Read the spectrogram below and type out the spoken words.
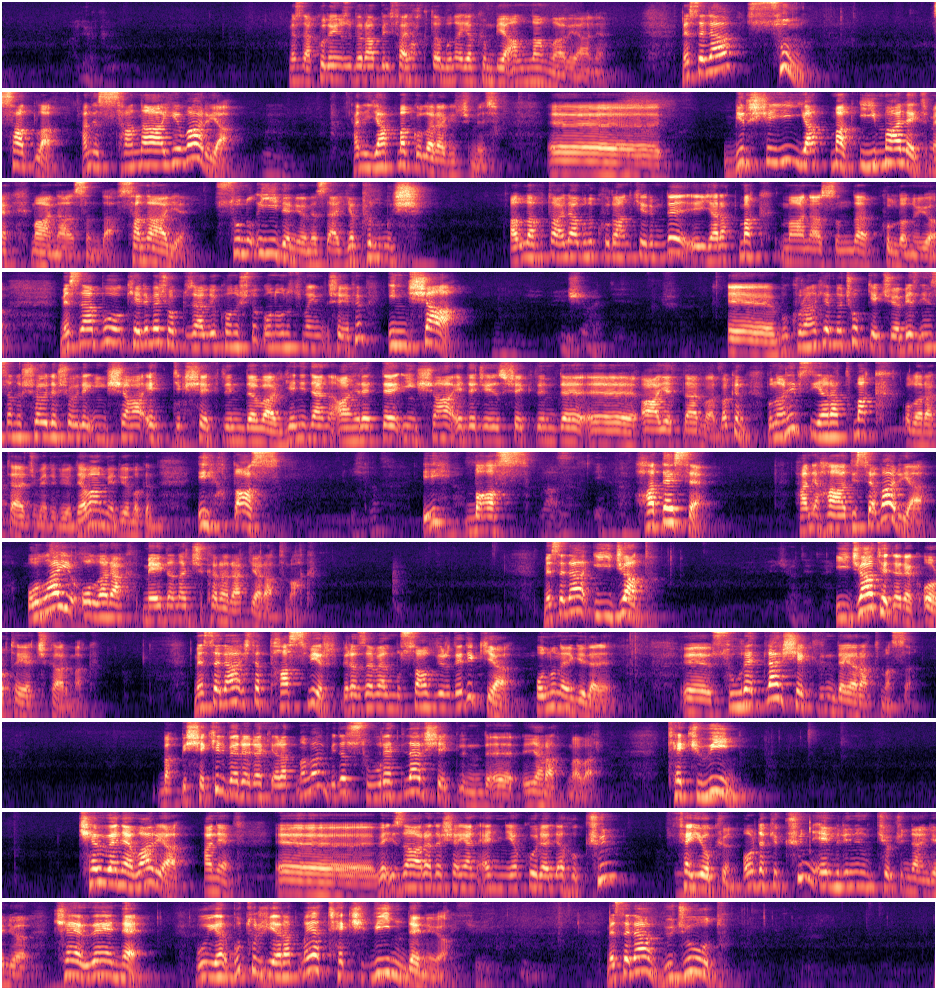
Mesela Kuleyüzü bir Rabbil Felak'ta buna yakın bir anlam var yani. Mesela sun sadla. Hani sanayi var ya. Hani yapmak olarak içmiş e, bir şeyi yapmak, imal etmek manasında sanayi. Sunu iyi deniyor mesela yapılmış. Allahu Teala bunu Kur'an-ı Kerim'de e, yaratmak manasında kullanıyor. Mesela bu kelime çok güzelliği konuştuk. Onu unutmayın şey yapayım. İnşa. İnşa e, bu Kur'an-ı Kerim'de çok geçiyor. Biz insanı şöyle şöyle inşa ettik şeklinde var. Yeniden ahirette inşa edeceğiz şeklinde e, ayetler var. Bakın bunlar hepsi yaratmak olarak tercüme ediliyor. Devam ediyor bakın. İhdas. İhdas. Hadese. Hani hadise var ya olay olarak meydana çıkararak yaratmak. Mesela icat icat ederek ortaya çıkarmak. Mesela işte tasvir, biraz evvel musavvir dedik ya, onunla ilgili e, suretler şeklinde yaratması. Bak bir şekil vererek yaratma var, bir de suretler şeklinde e, yaratma var. Tekvin, kevvene var ya, hani e, ve izarede şeyen en yekule lehu kün feyokün. Oradaki kün emrinin kökünden geliyor. Kevene. Bu, bu tür yaratmaya tekvin deniyor. Mesela vücud.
